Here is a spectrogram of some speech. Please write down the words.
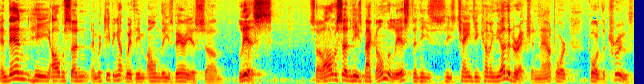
And then he, all of a sudden, and we're keeping up with him on these various um, lists. So all of a sudden he's back on the list and he's, he's changing, coming the other direction now toward, toward the truth.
